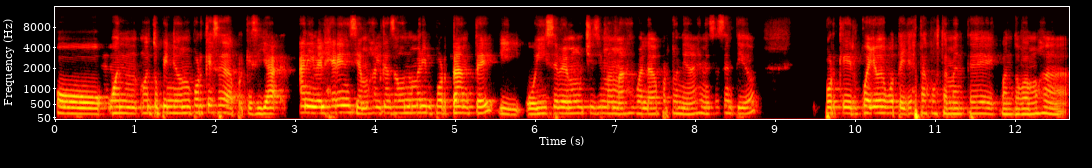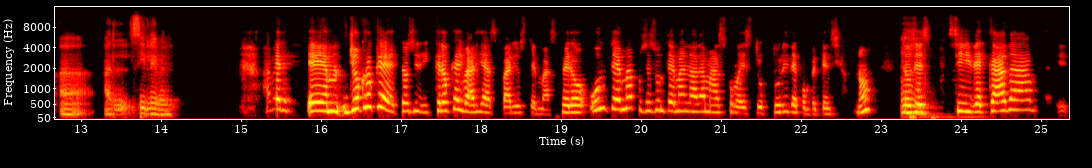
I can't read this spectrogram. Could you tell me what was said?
O, o, en, o, en, tu opinión, ¿por qué se da? Porque si ya a nivel gerencia hemos alcanzado un número importante y hoy se ve muchísima más igualdad de oportunidades en ese sentido, porque el cuello de botella está justamente cuando vamos a al C-Level? A ver, em, yo creo que, entonces, creo que hay varias, varios temas, pero un tema, pues es un tema nada más como de estructura y de competencia, ¿no? Entonces, si de cada, eh,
